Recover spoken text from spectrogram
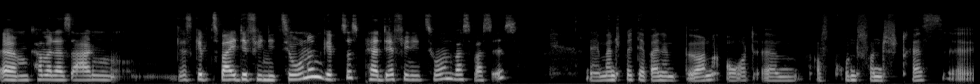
ähm, kann man da sagen, es gibt zwei Definitionen. Gibt es per Definition, was was ist? Nee, man spricht ja bei einem Burnout ähm, aufgrund von Stress äh,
